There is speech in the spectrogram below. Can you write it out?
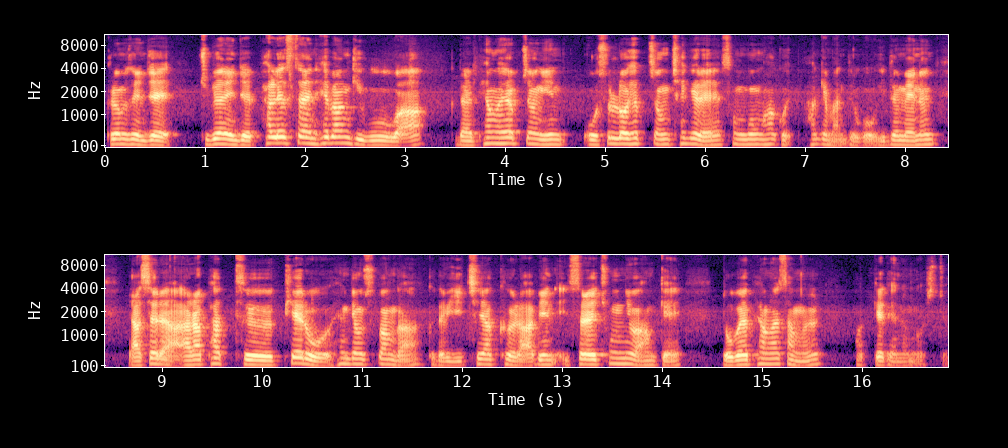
그러면서 이제 주변에 이제 팔레스타인 해방 기구와 그다음에 평화 협정인 오슬로 협정 체결에 성공하게 만들고 이듬해는 야세르 아라파트 피에로 행정수반과 그다음에 이츠야크 라빈 이스라엘 총리와 함께 노벨 평화상을 받게 되는 것이죠.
